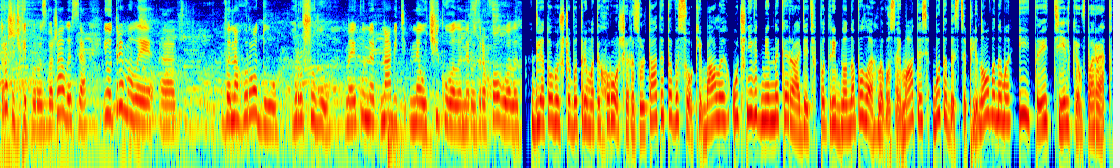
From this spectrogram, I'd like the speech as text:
трошечки порозважалися і отримали е, винагороду грошову, на яку навіть не очікували, не розраховували. Для того, щоб отримати хороші результати та високі бали, учні-відмінники радять, потрібно наполегливо займатися, бути дисциплінованими і йти тільки вперед.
